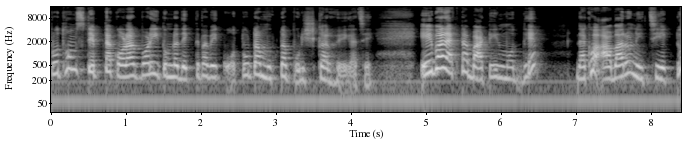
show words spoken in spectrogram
প্রথম স্টেপটা করার পরেই তোমরা দেখতে পাবে কতটা মুখটা পরিষ্কার হয়ে গেছে। এবার একটা বাটির মধ্যে দেখো আবারও নিচ্ছি একটু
